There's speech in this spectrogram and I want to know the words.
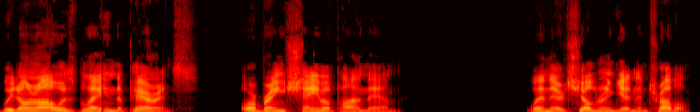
we don't always blame the parents or bring shame upon them when their children get in trouble.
